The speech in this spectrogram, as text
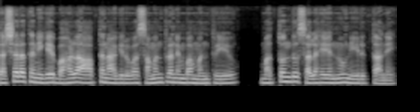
ದಶರಥನಿಗೆ ಬಹಳ ಆಪ್ತನಾಗಿರುವ ಸಮಂತ್ರನೆಂಬ ಮಂತ್ರಿಯು ಮತ್ತೊಂದು ಸಲಹೆಯನ್ನೂ ನೀಡುತ್ತಾನೆ.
